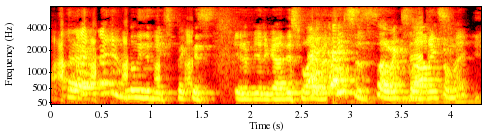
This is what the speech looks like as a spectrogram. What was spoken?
I, So I didn't really didn't expect this interview to go this way, but this is so exciting for me.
